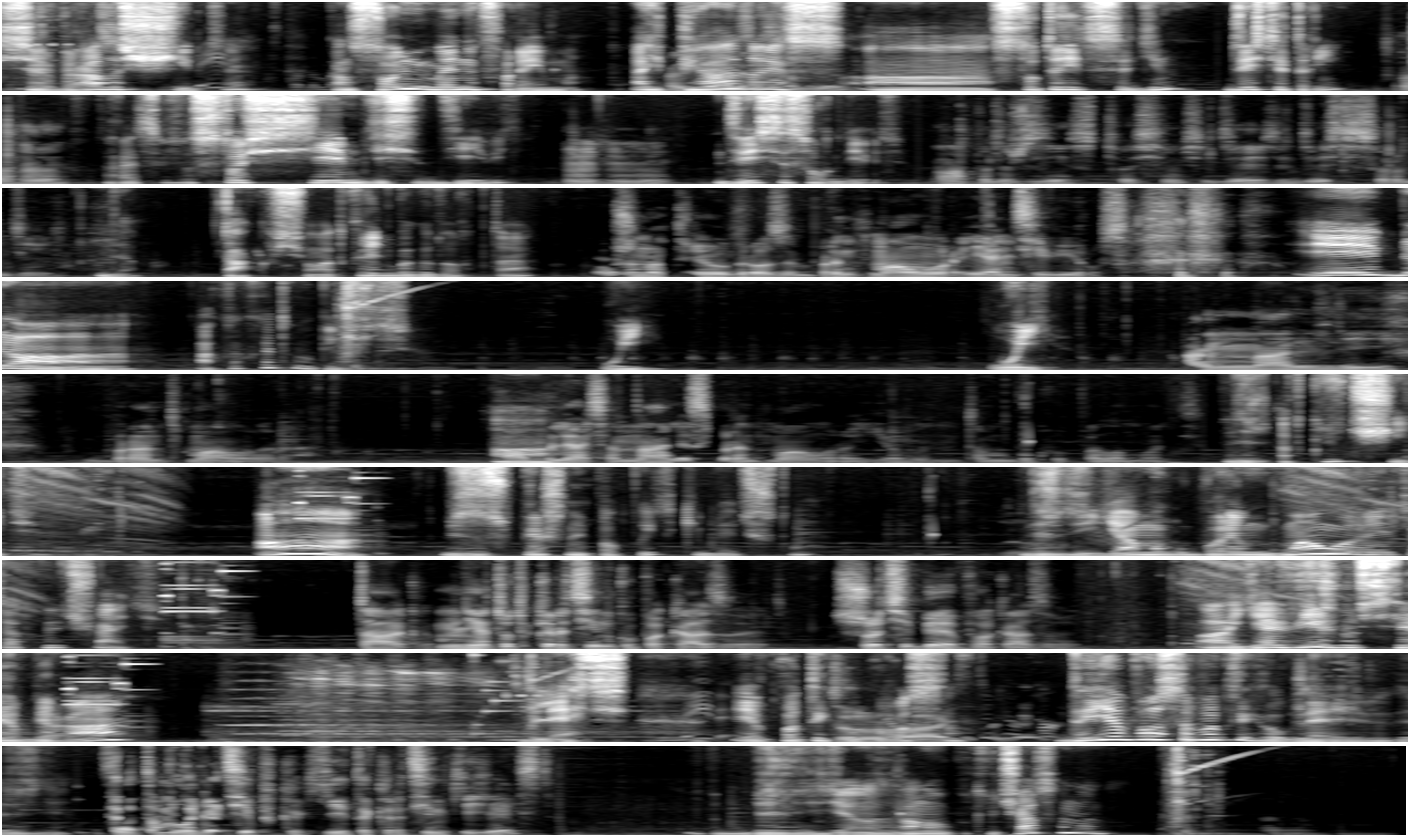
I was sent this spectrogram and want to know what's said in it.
Сервера защиты. Консоль мейнфрейма. IP-адрес а, 131, 203, ага. 179, угу. 249. А, подожди, 179, 249. Да. Так, все, открыть бэкдор, так. Уже на три угрозы. Брандмауэр и антивирус. И бля. А как это выключить? Ой. Ой. Аналих брендмауэра. А, а блять, анализ брендмауэра, ёбаный, там буквы поломались. Подожди, отключить. А, безуспешные попытки, блять, что? Подожди, я могу брендмауэр эти отключать. Так, мне тут картинку показывает. Что тебе показывает? А, я вижу сервера. Блять. Я потыкал просто. Да я просто потыкал, блядь. Подожди. У тебя там логотипы какие-то картинки есть? Подождите, заново подключаться надо?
